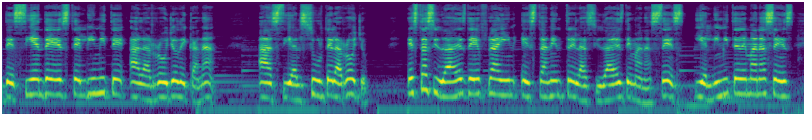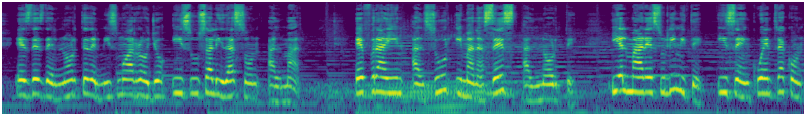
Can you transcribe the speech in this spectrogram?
Desciende este límite al arroyo de Caná, hacia el sur del arroyo. Estas ciudades de Efraín están entre las ciudades de Manasés, y el límite de Manasés es desde el norte del mismo arroyo y sus salidas son al mar. Efraín al sur y Manasés al norte. Y el mar es su límite y se encuentra con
